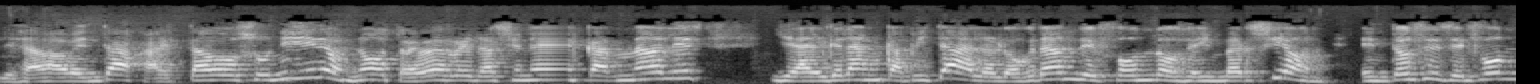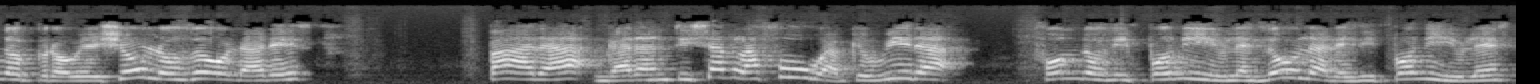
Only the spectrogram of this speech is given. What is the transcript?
Les daba ventaja a Estados Unidos, ¿no? Otra vez relaciones carnales y al gran capital, a los grandes fondos de inversión. Entonces el fondo proveyó los dólares para garantizar la fuga, que hubiera fondos disponibles, dólares disponibles,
